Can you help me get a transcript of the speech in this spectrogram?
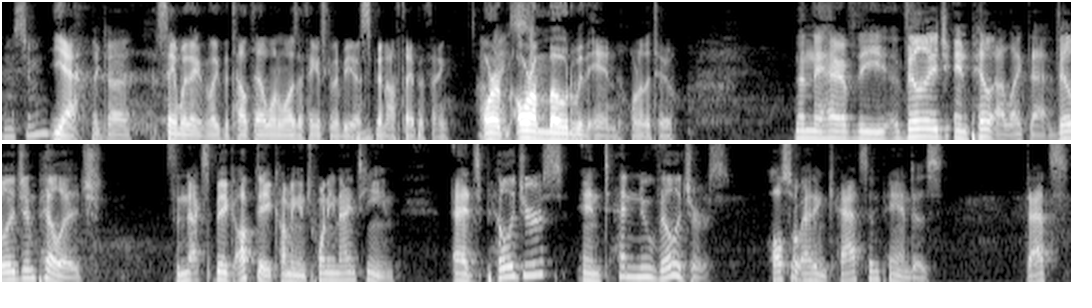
I'm assuming. Yeah, Like a same way that, like the Telltale one was. I think it's going to be a mm-hmm. spin-off type of thing, Oh, or nice. or a mode within one of the two. Then they have the Village and Pill. I like that. Village and Pillage. It's the next big update coming in 2019. Adds pillagers and 10 new villagers. Also adding cats and pandas. That's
